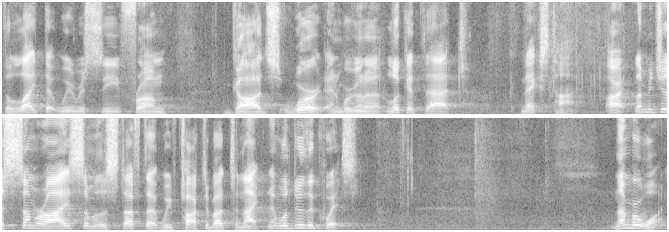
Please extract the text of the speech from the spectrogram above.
the light that we receive from God's word. And we're going to look at that next time. All right, let me just summarize some of the stuff that we've talked about tonight and then we'll do the quiz. Number one,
